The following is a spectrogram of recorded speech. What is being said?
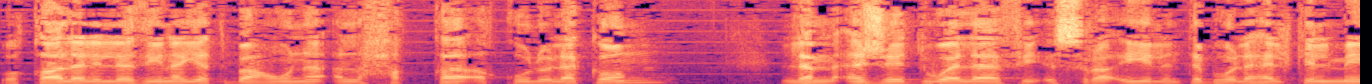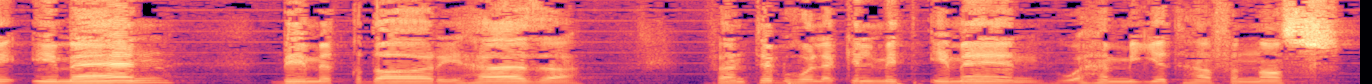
وقال للذين يتبعون الحق أقول لكم لم أجد ولا في إسرائيل. انتبهوا لهالكلمة إيمان بمقدار هذا. فانتبهوا لكلمة إيمان وأهميتها في النص.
